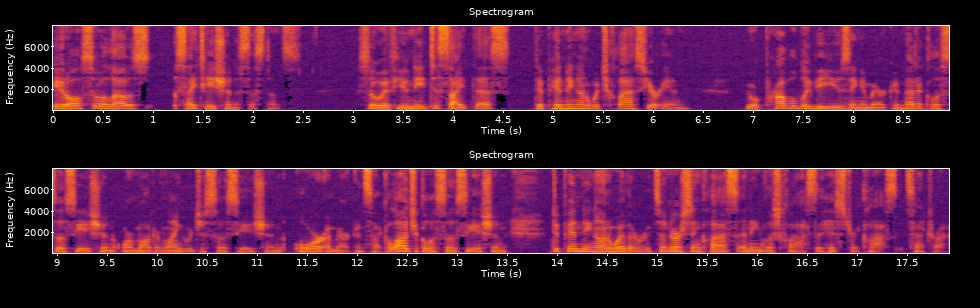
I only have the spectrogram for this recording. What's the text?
It also allows citation assistance. So if you need to cite this, depending on which class you're in, you'll probably be using American Medical Association or Modern Language Association or American Psychological Association, depending on whether it's a nursing class, an English class, a history class, etc.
